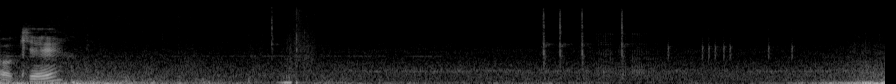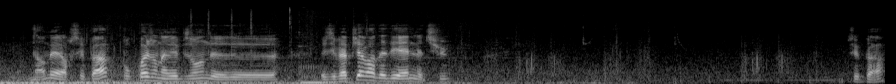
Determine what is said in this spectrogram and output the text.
Ok. Non mais alors je sais pas, pourquoi j'en avais besoin de... de... J'ai pas pu avoir d'ADN là-dessus. Je sais pas.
